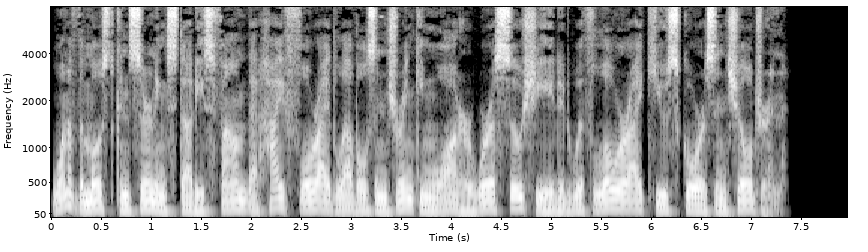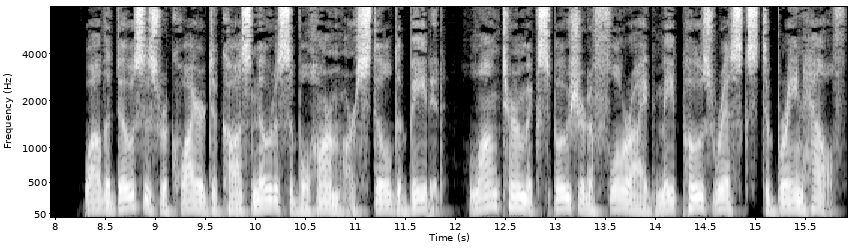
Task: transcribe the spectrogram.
One of the most concerning studies found that high fluoride levels in drinking water were associated with lower IQ scores in children. While the doses required to cause noticeable harm are still debated, long-term exposure to fluoride may pose risks to brain health,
